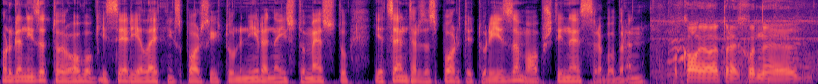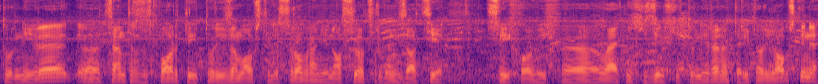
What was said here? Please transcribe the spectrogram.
Organizator ovog i serije letnjih sportskih turnira na istom mestu je Centar za sport i turizam opštine Srbobran. Pa kao i ove prethodne turnire, e, Centar za sport i turizam opštine Srbobran je nosilac organizacije organizacije svih ovih e, letnjih i zimskih turnira na teritoriji opštine,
